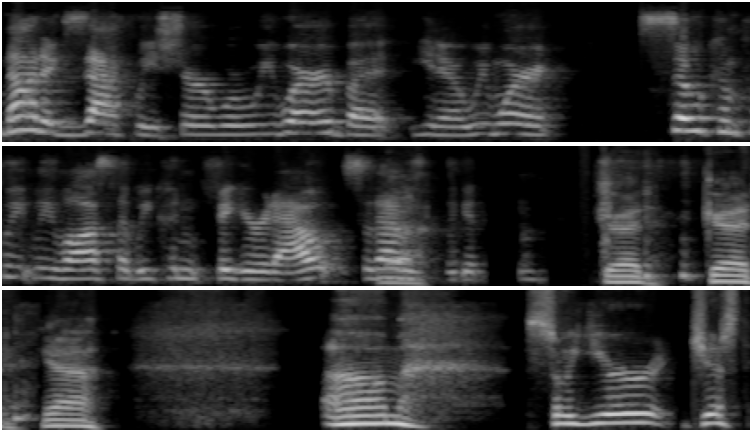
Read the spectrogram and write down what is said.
not exactly sure where we were, but you know, we weren't so completely lost that we couldn't figure it out. So that yeah. was a good thing. Good, good. Yeah. Um, so you're just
